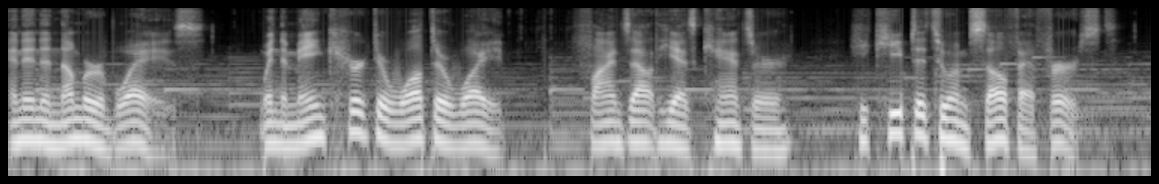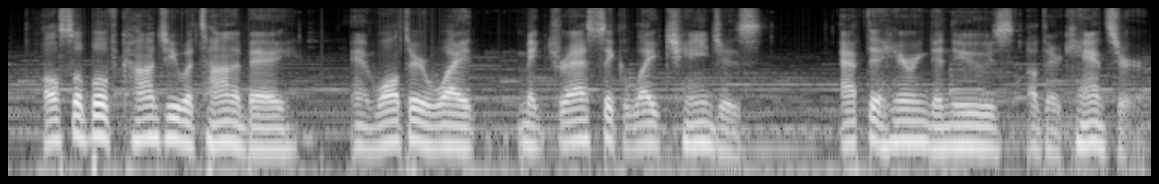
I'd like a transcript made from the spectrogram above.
and in a number of ways. When the main character Walter White finds out he has cancer, he keeps it to himself at first. Also both Kanji Watanabe and Walter White make drastic life changes after hearing the news of their cancer.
